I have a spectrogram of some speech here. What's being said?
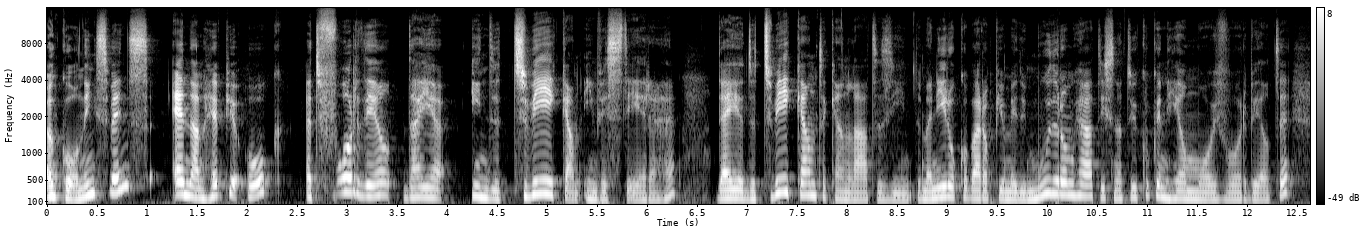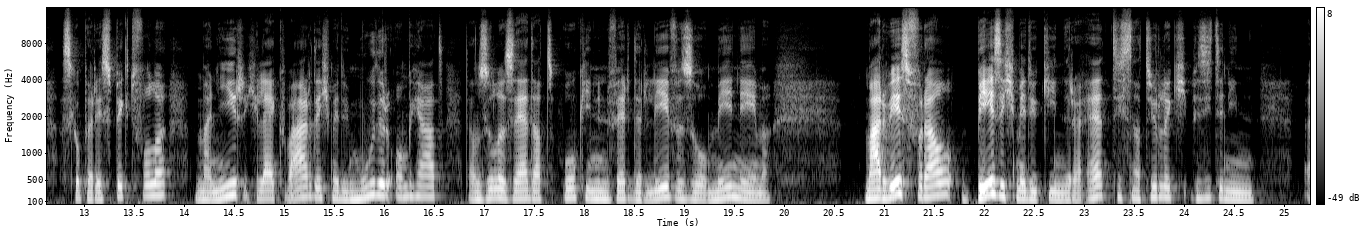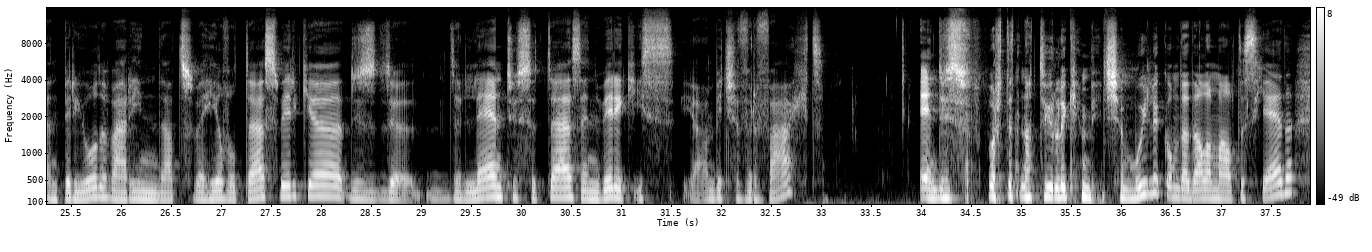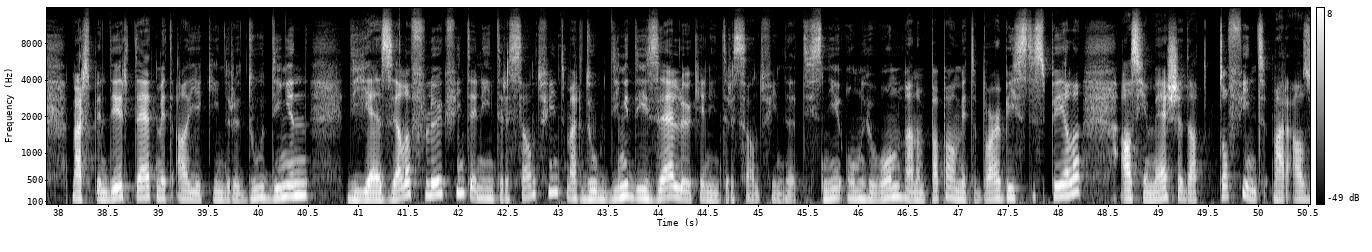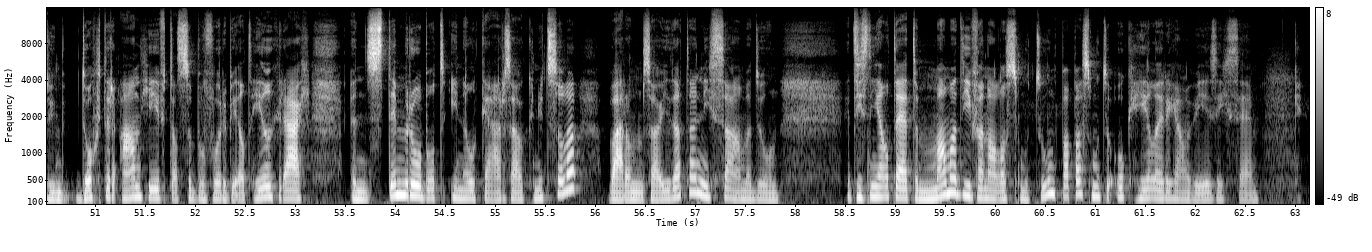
een koningswens. En dan heb je ook het voordeel dat je in de twee kan investeren. Hè? Dat je de twee kanten kan laten zien. De manier ook waarop je met je moeder omgaat, is natuurlijk ook een heel mooi voorbeeld. Hè? Als je op een respectvolle manier, gelijkwaardig met je moeder omgaat, dan zullen zij dat ook in hun verder leven zo meenemen. Maar wees vooral bezig met je kinderen. Hè? Het is natuurlijk, we zitten in een periode waarin dat we heel veel thuiswerken. Dus de, de lijn tussen thuis en werk is ja, een beetje vervaagd. En dus wordt het natuurlijk een beetje moeilijk om dat allemaal te scheiden. Maar spendeer tijd met al je kinderen. Doe dingen die jij zelf leuk vindt en interessant vindt, maar doe ook dingen die zij leuk en interessant vinden. Het is niet ongewoon van een papa om met de Barbies te spelen. Als je meisje dat tof vindt, maar als uw dochter aangeeft dat ze bijvoorbeeld heel graag een stemrobot in elkaar zou knutselen, waarom zou je dat dan niet samen doen? Het is niet altijd de mama die van alles moet doen. Papa's moeten ook heel erg aanwezig zijn.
